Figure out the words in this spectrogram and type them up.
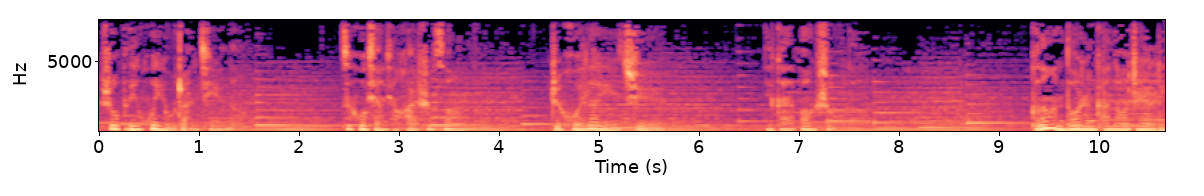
说不定会有转机呢。最后想想还是算了，只回了一句：“你该放手了。”可能很多人看到这里，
